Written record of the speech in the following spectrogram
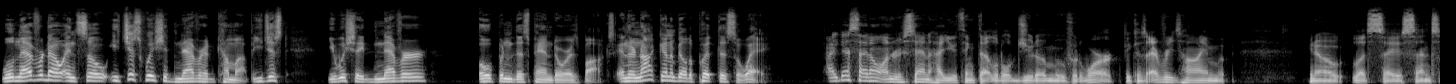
We'll never know. And so you just wish it never had come up. You just, you wish they'd never opened this Pandora's box. And they're not going to be able to put this away. I guess I don't understand how you think that little judo move would work because every time, you know, let's say since,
